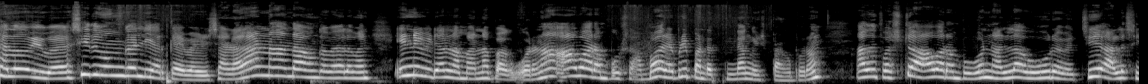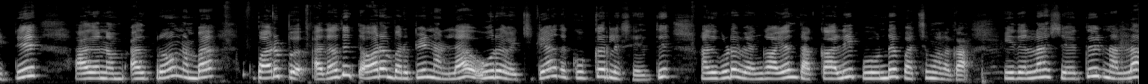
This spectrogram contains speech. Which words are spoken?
ஹலோ விவர்ஸ் இது உங்கள் இயற்கை வழி சேனல் நான் தான் அவங்க வேலைவன். இந்த வீடியோவில் நம்ம என்ன பார்க்க போகிறோன்னா ஆவாரம் பூ சாம்பார். எப்படி பண்ணுறதுன்னு தான் கழிச்சு பார்க்க போகிறோம் அது ஃபஸ்ட்டு ஆவாரம் பூவை நல்லா ஊற வச்சு அலசிட்டு அதை நம் அப்புறம் நம்ம பருப்பு அதாவது தோரம் பருப்பையும் நல்லா ஊற வச்சுட்டு அதை குக்கரில் சேர்த்து அது கூட வெங்காயம் தக்காளி பூண்டு பச்சை மிளகாய் இதெல்லாம் சேர்த்து நல்லா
